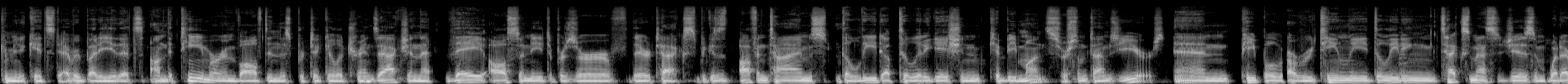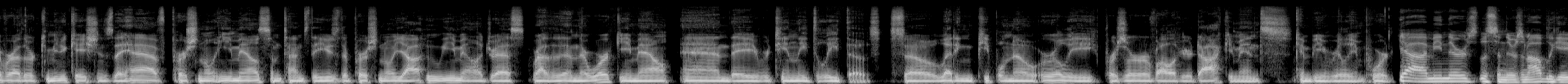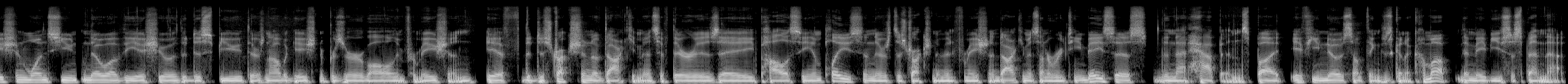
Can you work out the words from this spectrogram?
communicates to everybody that's on the team or involved in this particular transaction that they also need to preserve their text because oftentimes the lead up to litigation can be months or sometimes years. And people are routinely deleting text messages and whatever other communications they have personal emails sometimes they use their personal yahoo email address rather than their work email and they routinely delete those. So letting people know early preserve all of your documents can be really important. Yeah, I mean, there's, listen, there's an obligation once you know of the issue of the dispute, there's an obligation to preserve all information. If the destruction of documents, if there is a policy in place and there's destruction of information and documents on a routine basis, then that happens. But if you know something is going to come up, then maybe you suspend that.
